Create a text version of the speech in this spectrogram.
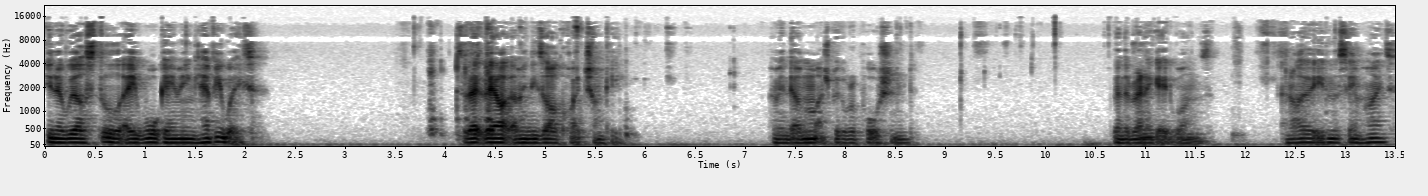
you know, we are still a wargaming heavyweight. So they, they are, I mean, these are quite chunky. I mean, they're much bigger proportioned than the Renegade ones. And are they even the same height?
